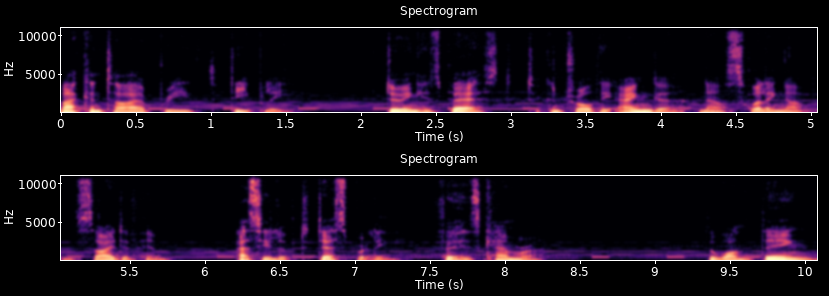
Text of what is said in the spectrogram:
McIntyre breathed deeply, doing his best to control the anger now swelling up inside of him as he looked desperately for his camera. The one thing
